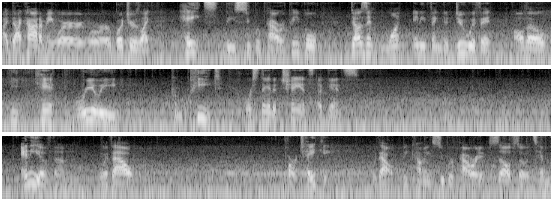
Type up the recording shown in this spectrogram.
a dichotomy where, where Butcher's like hates these superpowered people, doesn't want anything to do with it, although he can't really compete or stand a chance against any of them without partaking, without becoming superpowered himself. So it's him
